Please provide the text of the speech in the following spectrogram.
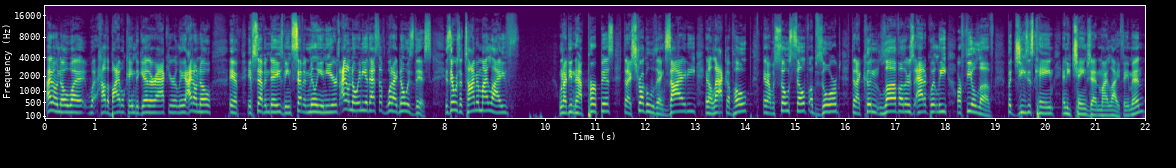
I don't know what, what, how the Bible came together accurately. I don't know if, if seven days means seven million years. I don't know any of that stuff. What I know is this: is there was a time in my life when I didn't have purpose, that I struggled with anxiety and a lack of hope, and I was so self absorbed that I couldn't love others adequately or feel love. But Jesus came and He changed that in my life. Amen?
